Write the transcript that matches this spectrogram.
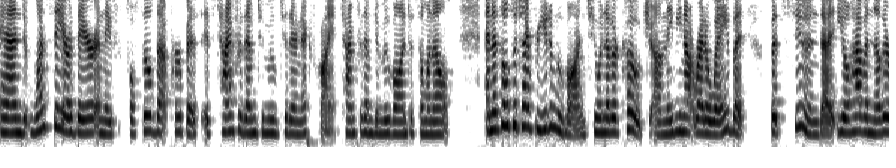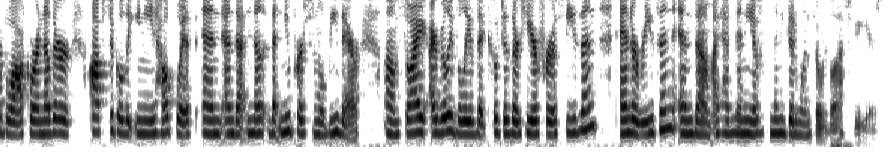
And once they are there and they've fulfilled that purpose, it's time for them to move to their next client, time for them to move on to someone else. And it's also time for you to move on to another coach. Um, maybe not right away, but but soon that you'll have another block or another obstacle that you need help with and and that no, that new person will be there um, so I, I really believe that coaches are here for a season and a reason and um, i've had many of many good ones over the last few years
